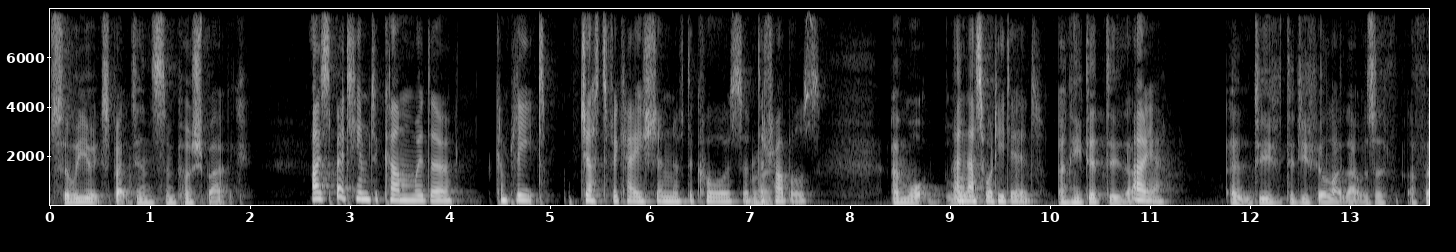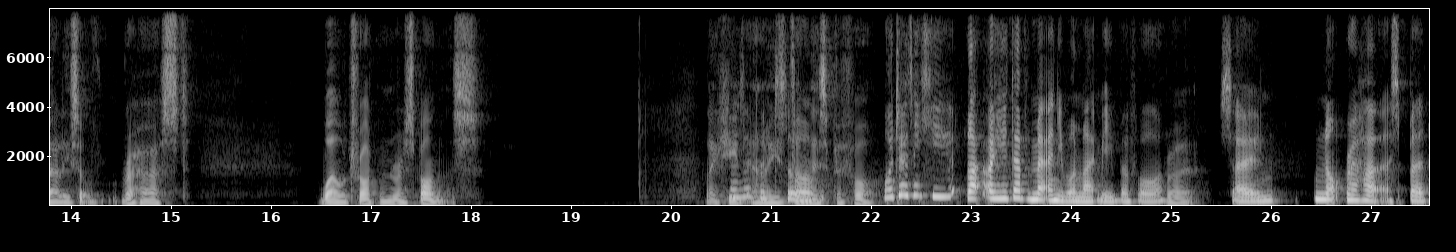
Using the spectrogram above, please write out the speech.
So, were you expecting some pushback? I expect him to come with a complete justification of the cause of the troubles. And what? what And that's what he did. and he did do that. Oh, yeah. And do you, did you feel like that was a, a fairly sort of rehearsed, well trodden response? Like he, oh, he's thought. done this before, Well, I don't think he, like, oh, he'd never met anyone like me before. right? So not rehearsed, but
